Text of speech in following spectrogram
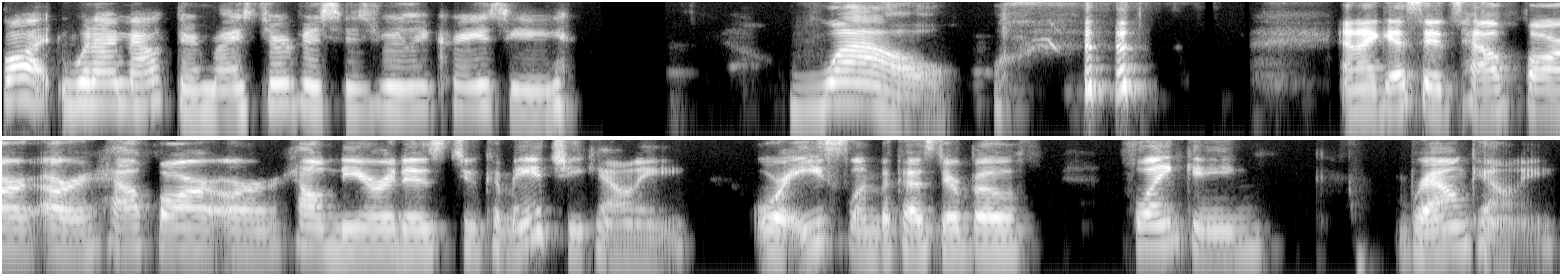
But when I'm out there, my service is really crazy. Wow. and I guess it's how far or how far or how near it is to Comanche County or Eastland because they're both flanking Brown County.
